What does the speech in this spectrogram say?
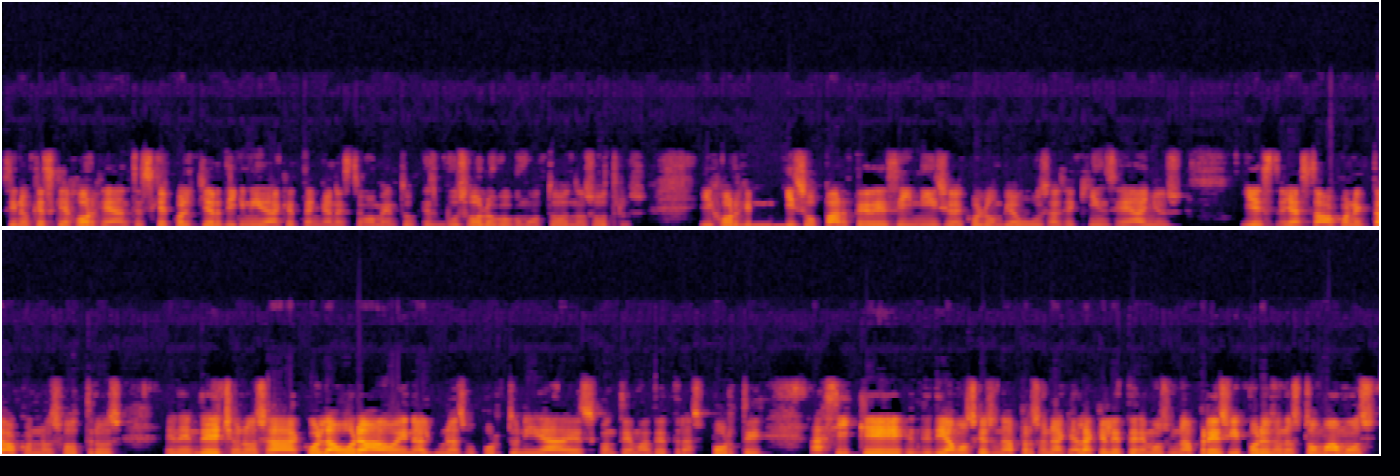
sino que es que Jorge, antes que cualquier dignidad que tenga en este momento, es busólogo como todos nosotros. Y Jorge mm. hizo parte de ese inicio de Colombia Bus hace 15 años y ha estado conectado con nosotros. De hecho, nos ha colaborado en algunas oportunidades con temas de transporte. Así que digamos que es una persona a la que le tenemos un aprecio y por eso nos tomamos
